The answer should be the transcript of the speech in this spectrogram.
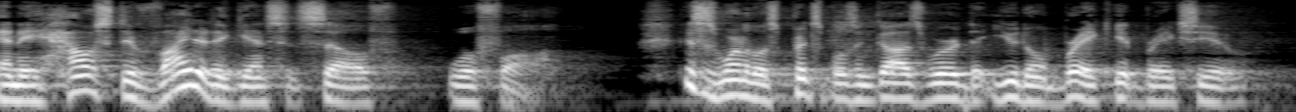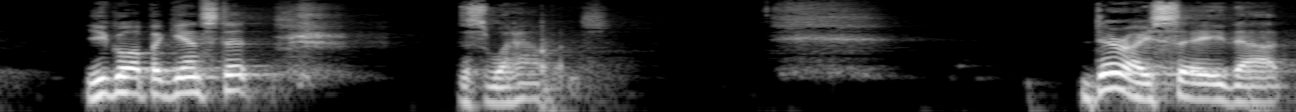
and a house divided against itself will fall. This is one of those principles in God's word that you don't break, it breaks you. You go up against it, this is what happens. Dare I say that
